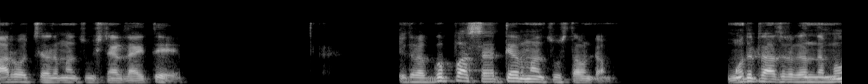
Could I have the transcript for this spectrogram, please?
ఆరో వచ్చారని మనం చూసినట్లయితే ఇక్కడ గొప్ప సత్యాన్ని మనం చూస్తూ ఉంటాం. మొదటి రాజుల గ్రంథము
